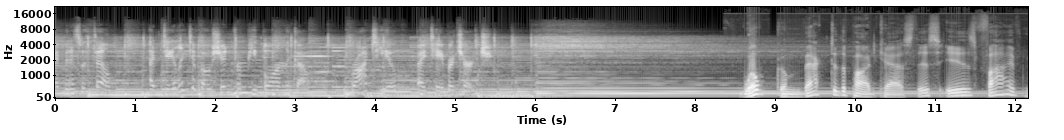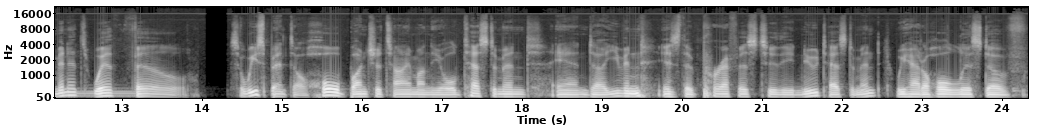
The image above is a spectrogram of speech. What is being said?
Five Minutes with Phil, a daily devotion for people on the go. Brought to you by Tabor Church. Welcome back to the podcast. This is Five Minutes with Phil. So, we spent a whole bunch of time on the Old Testament, and uh, even as the preface to the New Testament, we had a whole list of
